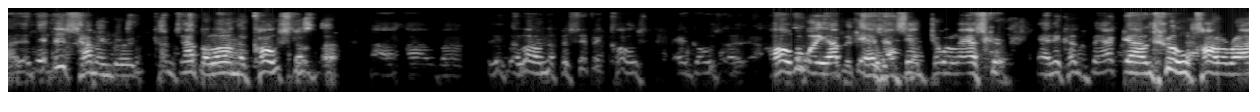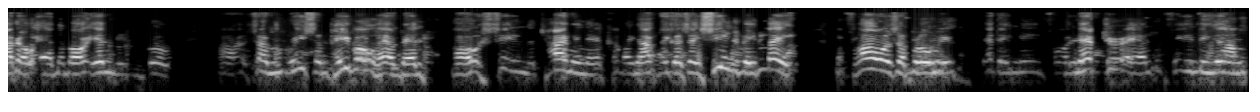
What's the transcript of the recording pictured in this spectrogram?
uh, this hummingbird comes up along the coast of, uh, uh, of, uh, along the Pacific coast and goes uh, all the way up, as I said, to Alaska. And it comes back down through Colorado and the more inland route. Uh, some recent people have been uh, seeing the timing they're coming up because they seem to be late. The flowers are blooming that they need for nectar and to feed the young.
